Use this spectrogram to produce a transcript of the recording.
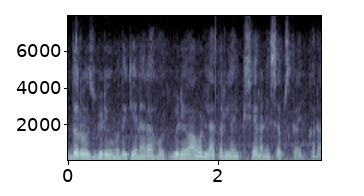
दररोज व्हिडिओमध्ये घेणार आहोत. व्हिडिओ आवडला तर लाईक शेअर आणि सबस्क्राईब करा.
